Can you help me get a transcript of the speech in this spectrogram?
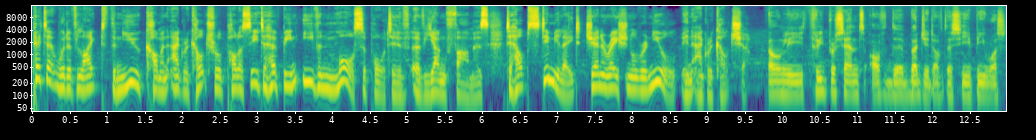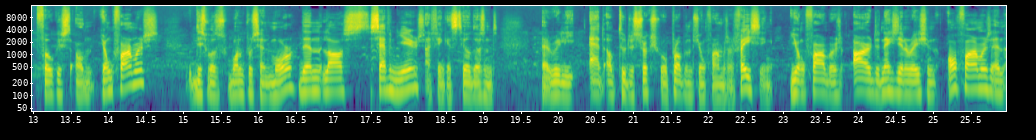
Peter would have liked the new Common Agricultural Policy to have been even more supportive of young farmers to help stimulate generational renewal in agriculture. Only 3% of the budget of the CAP was focused on young farmers. This was 1% more than last seven years. I think it still doesn't uh, really add up to the structural problems young farmers are facing. Young farmers are the next generation of farmers and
